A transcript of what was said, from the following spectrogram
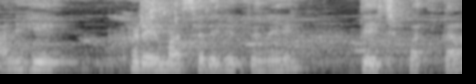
आणि हे खडे मसाले घेतलेले आहे. तेजपत्ता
